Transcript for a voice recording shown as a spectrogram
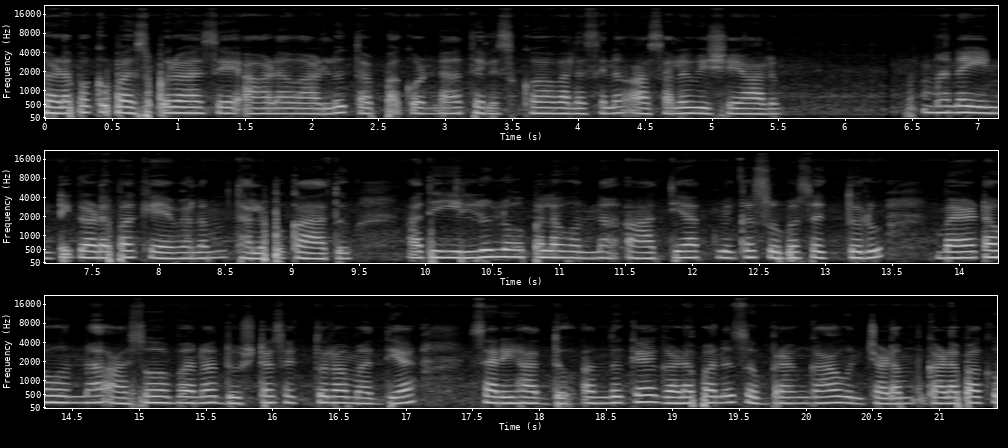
గడపకు పసుపు రాసే ఆడవాళ్ళు తప్పకుండా తెలుసుకోవలసిన అసలు విషయాలు. మన ఇంటి గడప కేవలం తలుపు కాదు. అది ఇల్లు లోపల ఉన్న ఆధ్యాత్మిక శుభశక్తులు, బయట ఉన్న అశోభన దుష్టశక్తుల మధ్య సరిహద్దు. అందుకే గడపను శుభ్రంగా ఉంచడం, గడపకు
